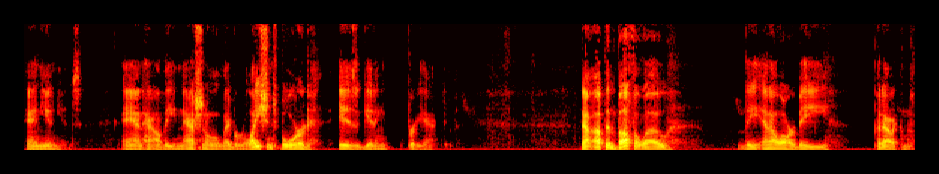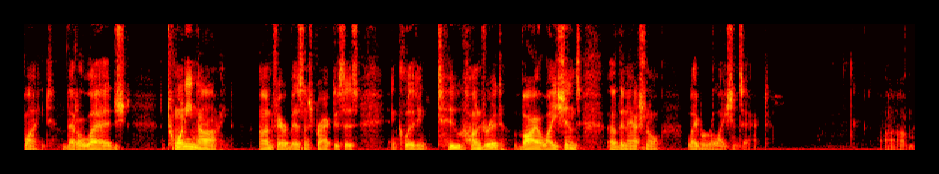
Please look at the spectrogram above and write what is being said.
and unions and how the National Labor Relations Board is getting pretty active. Now, up in Buffalo, the NLRB put out a complaint that alleged 29 unfair business practices, including 200 violations of the National Labor Relations Act. Um,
